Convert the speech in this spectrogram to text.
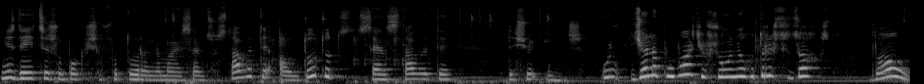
Мені здається, що поки що футура немає сенсу ставити, а отут тут сенс ставити дещо інше. У- Я не побачив, що у нього 30 захист. Вау!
